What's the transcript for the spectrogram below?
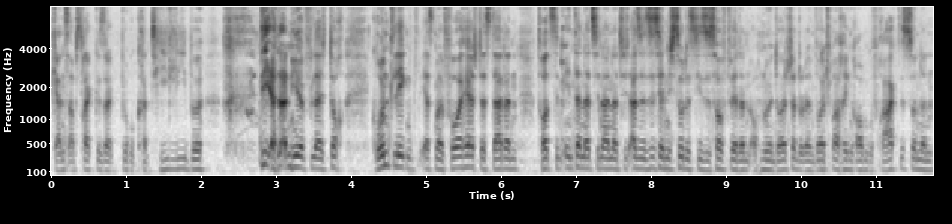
ganz abstrakt gesagt Bürokratieliebe, die ja dann hier vielleicht doch grundlegend erstmal vorherrscht, dass da dann trotzdem international natürlich, also es ist ja nicht so, dass diese Software dann auch nur in Deutschland oder im deutschsprachigen Raum gefragt ist, sondern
